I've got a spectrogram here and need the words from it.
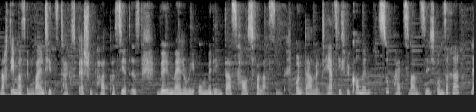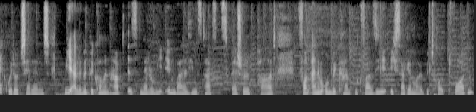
Nach dem, was im Valentinstag-Special-Part passiert ist, will Mallory unbedingt das Haus verlassen. Und damit herzlich willkommen zu Part 20 unserer Black Widow Challenge. Wie ihr alle mitbekommen habt, ist Mallory im Valentinstags-Special-Part von einem Unbekannten quasi, ich sage mal, betäubt worden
